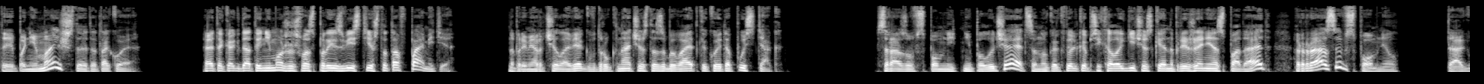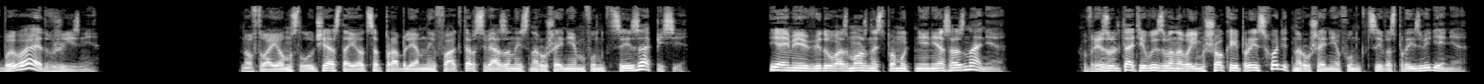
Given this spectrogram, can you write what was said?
ты понимаешь, что это такое? Это когда ты не можешь воспроизвести что-то в памяти. Например, человек вдруг начисто забывает какой-то пустяк. Сразу вспомнить не получается, но как только психологическое напряжение спадает, раз и вспомнил. Так бывает в жизни. Но в твоем случае остается проблемный фактор, связанный с нарушением функции записи. Я имею в виду возможность помутнения сознания. В результате вызванного им шока и происходит нарушение функции воспроизведения.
